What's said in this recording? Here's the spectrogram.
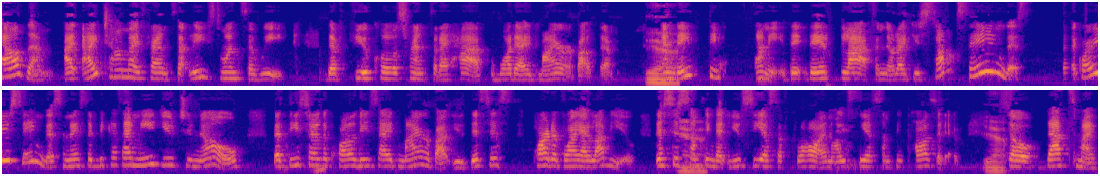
tell them, I, I tell my friends at least once a week, the few close friends that I have, what I admire about them. Yeah. And they think funny. They, they laugh and they're like, you stop saying this like, why are you saying this? And I said, because I need you to know that these are the qualities I admire about you. This is part of why I love you. This is yeah. something that you see as a flaw and I see as something positive. Yeah. So that's my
